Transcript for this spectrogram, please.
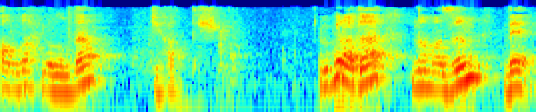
Allah yolunda cihattır. Ve burada namazın ve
